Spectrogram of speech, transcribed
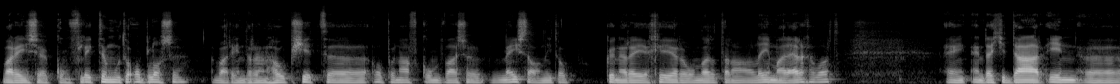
waarin ze conflicten moeten oplossen. Waarin er een hoop shit op en af komt waar ze meestal niet op kunnen reageren, omdat het dan alleen maar erger wordt. En, en dat je daarin eh,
